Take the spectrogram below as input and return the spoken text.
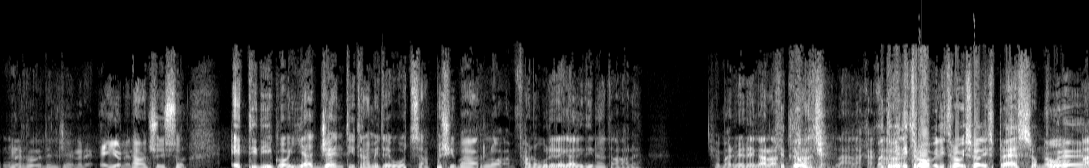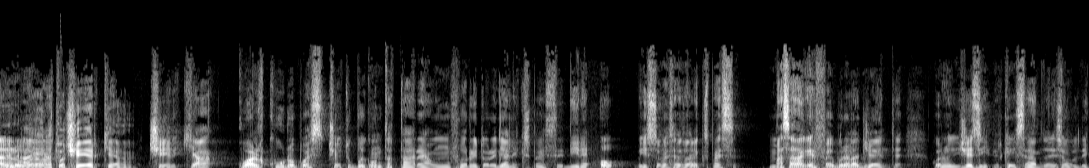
un errore del genere e io ne lancio di solo. E ti dico, gli agenti tramite WhatsApp ci parlo, fanno pure i regali di Natale. Cioè, ma regalo a Che casa, la- la Ma dove li trovi? Li trovi su AliExpress No, oppure allora- hai la tua cerchia? cerchia, qualcuno può ess- cioè tu puoi contattare a un fornitore di AliExpress e dire "Oh, visto che sei su AliExpress, ma sarà che fai pure la gente?" Quello dice sì perché gli stai dando dei soldi.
